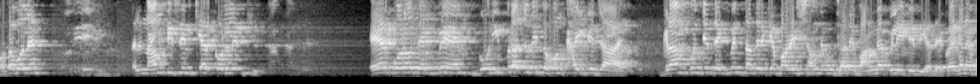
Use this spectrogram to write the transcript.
কথা বলেন। তাহলে নাম দিছেন কি আর করলেন কি? এরপরেও দেখবেন গরিবরা যদি তখন খাইতে যায়, গ্রামগঞ্জে দেখবেন তাদেরকে বাড়ির সামনে উঠানে ভাঙ্গা প্লেটে দিয়ে দেয়। এখানে ব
